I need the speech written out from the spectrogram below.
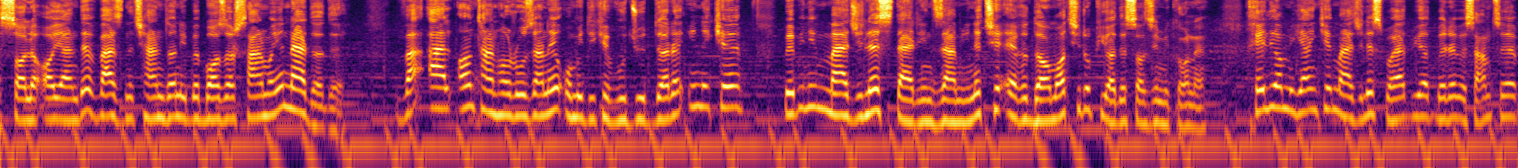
سال آینده وزن چندانی به بازار سرمایه نداده. و الان تنها روزنه امیدی که وجود داره اینه که ببینیم مجلس در این زمینه چه اقداماتی رو پیاده سازی می‌کنه. خیلی ها میگن که مجلس باید بیاد بره به سمت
